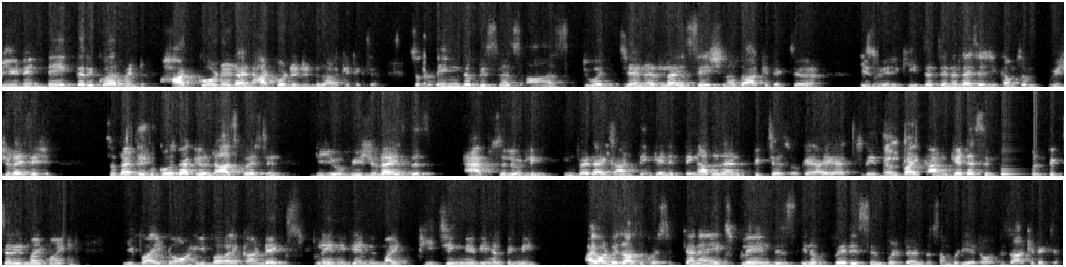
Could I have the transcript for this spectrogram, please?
we didn't take the requirement hard coded and hard coded into the architecture. So putting the business ask to a generalization of the architecture is Mhm. very key. The generalization comes from visualization. So that is, Right. goes back to your last question. Do you visualize this? Absolutely. In fact, I can't think anything other than pictures. Okay. I actually, if I can't get a simple picture in my mind, if I don't, if I can't explain, again, my teaching may be helping me. I always ask the question Can I explain this in a very simple term to somebody at all? This architecture.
